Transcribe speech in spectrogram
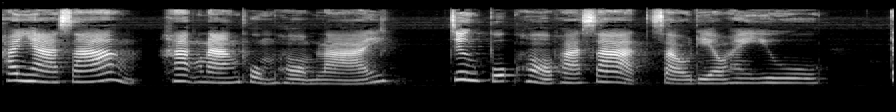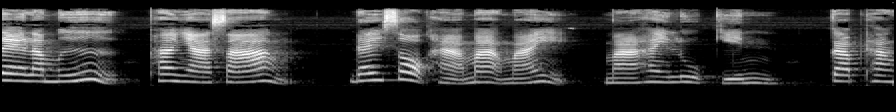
พญาช้าง หักนางผมหอมหลาย จึงปุกหอพาศาสเสาเดียวให้อยู่ แต่ละมือพญาช้าง ได้ซอกหามากไม้มาให้ลูกกิน กับทาง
